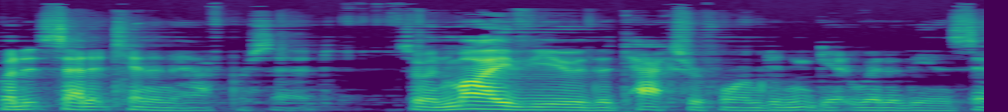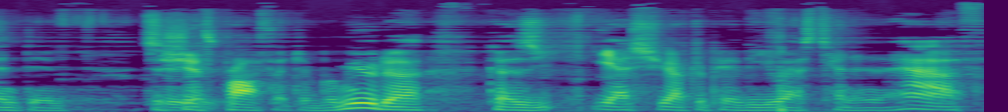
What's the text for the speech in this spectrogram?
but it's set at 10.5 percent. So, in my view, the tax reform didn't get rid of the incentive to Jeez. shift profit to Bermuda because, yes, you have to pay the US 10 and a half,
